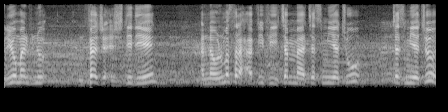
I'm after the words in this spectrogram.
اليوم نفاجئ جديدين انه المسرح عفيفي تم تسميته تسميته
